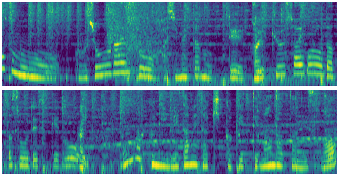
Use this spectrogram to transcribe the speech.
もそも路上ライブを始めたのってはい。19歳頃だったそうですけど、はい。音楽に目覚めたきっかけって何だったんですか？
